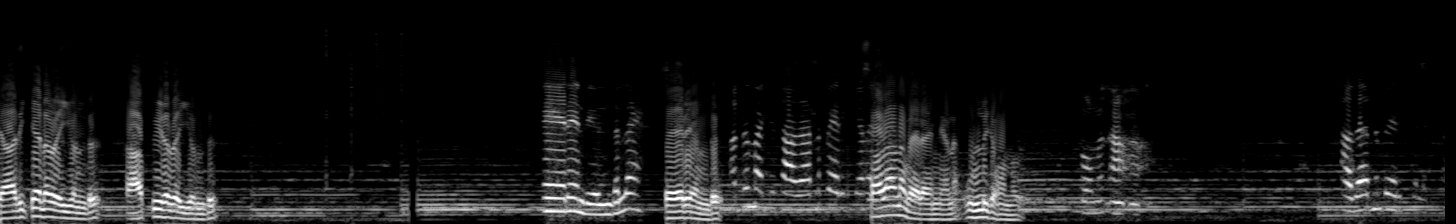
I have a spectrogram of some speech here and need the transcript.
ജാതിക്കയുടെ തൈയുണ്ട്. കാപ്പിയുടെ തൈയുണ്ട്. പേരയുണ്ട് സാധാരണ പേര തന്നെയാണ്. ഉള്ളി ചുമന്നത്. സാധാരണ പേരയ്ക്കല്ല ചുമന്ന പേര് സാധാരണയല്ല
